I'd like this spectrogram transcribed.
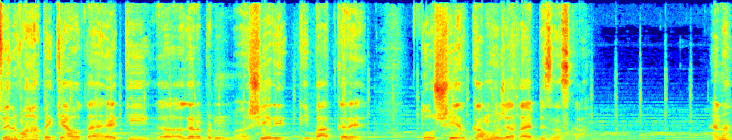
फिर वहाँ पे क्या होता है कि अगर अपन शेयर की बात करें तो शेयर कम हो जाता है बिज़नेस का। है ना?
